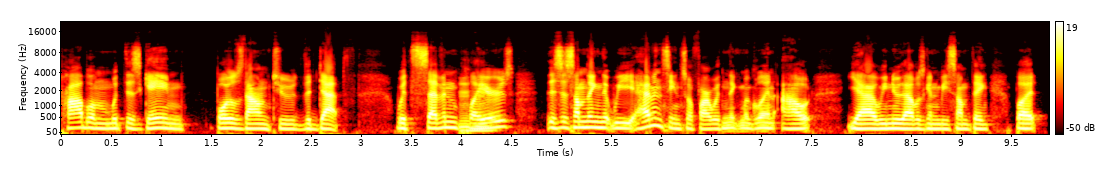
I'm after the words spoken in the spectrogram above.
problem with this game boils down to the depth. with 7 Mm-hmm. players. This is something that we haven't seen so far with Nick McGlynn out. Yeah, we knew that was going to be something, but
